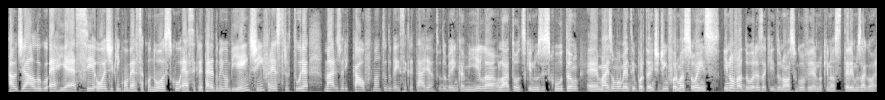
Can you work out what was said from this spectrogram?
ao Diálogo RS. Hoje quem conversa conosco é a secretária do Meio Ambiente e Infraestrutura, Marjorie Kaufmann. Tudo bem, secretária? Tudo bem, Camila. Olá a todos que nos escutam. É mais um momento importante de informações inovadoras aqui do nosso governo que nós teremos agora.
